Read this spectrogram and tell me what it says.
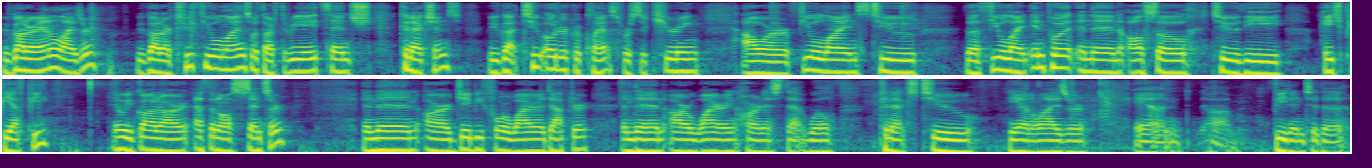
we've got our analyzer, we've got our two fuel lines with our 3 8 inch connections, we've got two Oetiker clamps for securing our fuel lines to the fuel line input and then also to the HPFP. And we've got our ethanol sensor and then our JB4 wire adapter, and then our wiring harness that will connect to the analyzer and um, feed into the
